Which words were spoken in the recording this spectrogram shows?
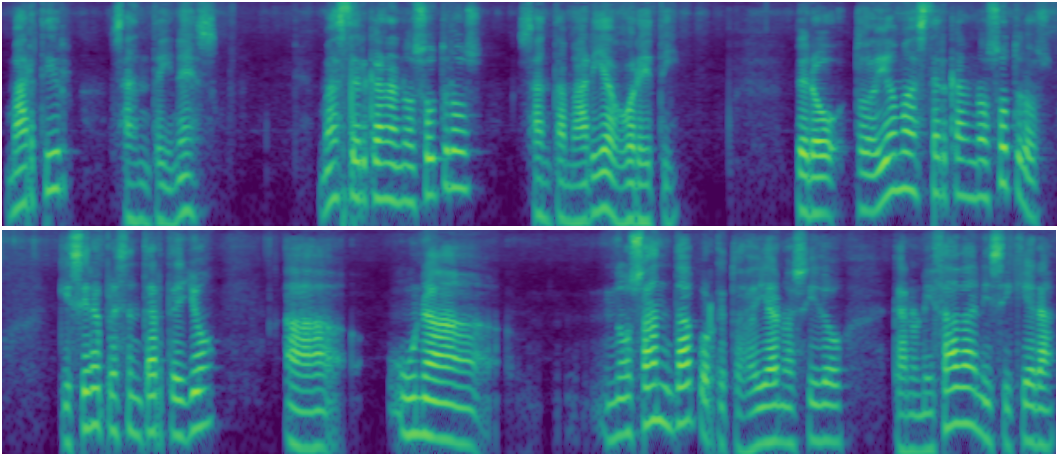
mártir Santa Inés. Más cercana a nosotros, Santa María Goretti. Pero todavía más cerca a nosotros, quisiera presentarte yo a una no santa, porque todavía no ha sido canonizada, ni siquiera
